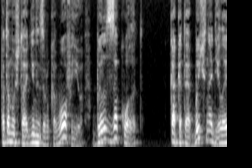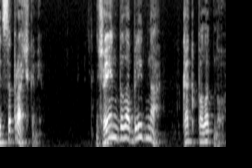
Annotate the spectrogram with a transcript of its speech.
потому что один из рукавов ее был заколот, как это обычно делается прачками. Джейн была бледна, как полотно,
